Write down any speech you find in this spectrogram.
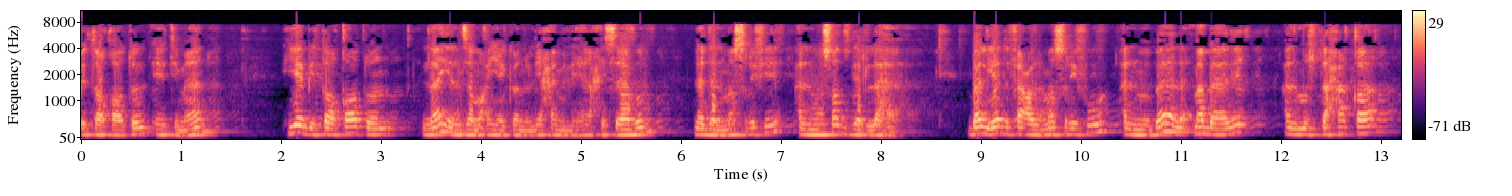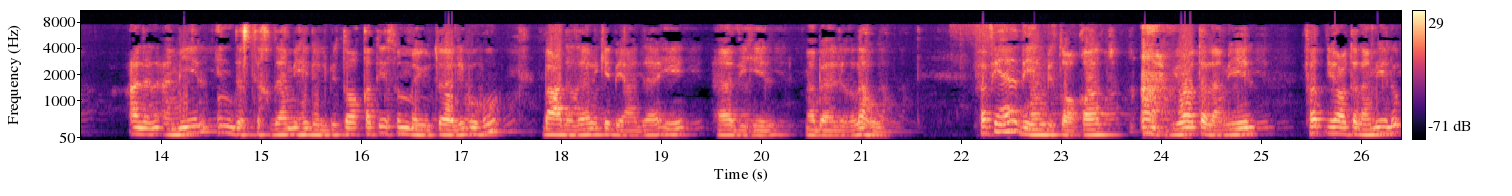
بطاقات الائتمان هي بطاقات لا يلزم أن يكون لحملها حساب لدى المصرف المصدر لها بل يدفع المصرف المبالغ المستحقة على العميل عند استخدامه للبطاقة ثم يطالبه بعد ذلك بأداء هذه المبالغ له. ففي هذه البطاقات يعطى العميل يعطى العميل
